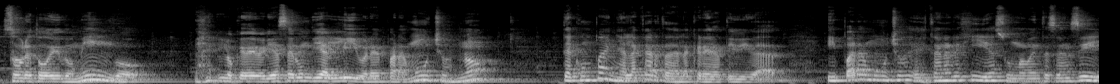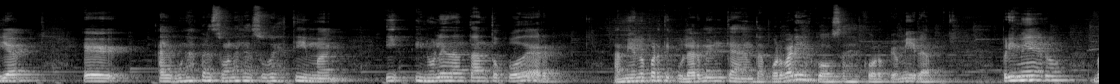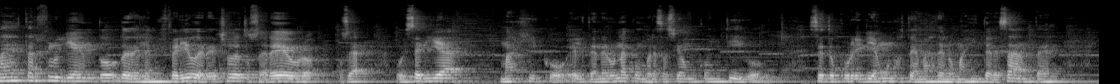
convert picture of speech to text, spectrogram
sobre todo el domingo, lo que debería ser un día libre para muchos, ¿no? Te acompaña la carta de la creatividad. Y para muchos esta energía es sumamente sencilla. Eh, algunas personas la subestiman y, y no le dan tanto poder. A mí en lo particular me encanta por varias cosas, Scorpio. Mira, primero vas a estar fluyendo desde el hemisferio derecho de tu cerebro. O sea, hoy sería mágico el tener una conversación contigo. Se te ocurrirían unos temas de lo más interesantes.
